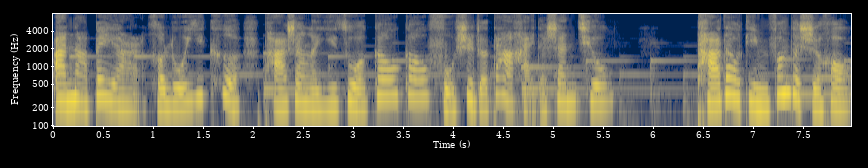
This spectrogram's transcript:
安娜贝尔和罗伊克爬上了一座高高俯视着大海的山丘。爬到顶峰的时候，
